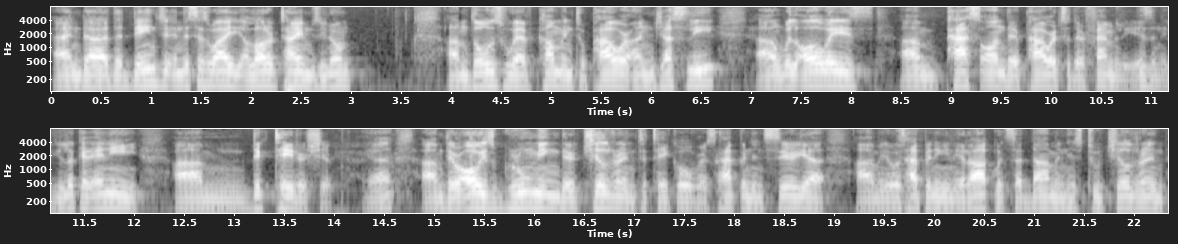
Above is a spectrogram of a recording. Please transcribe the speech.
And uh, the danger, and this is why a lot of times, you know, um, those who have come into power unjustly uh, will always um, pass on their power to their family, isn't it? You look at any um, dictatorship. Yeah, um, they were always grooming their children to take over. It happened in Syria. Um, it was happening in Iraq with Saddam and his two children.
